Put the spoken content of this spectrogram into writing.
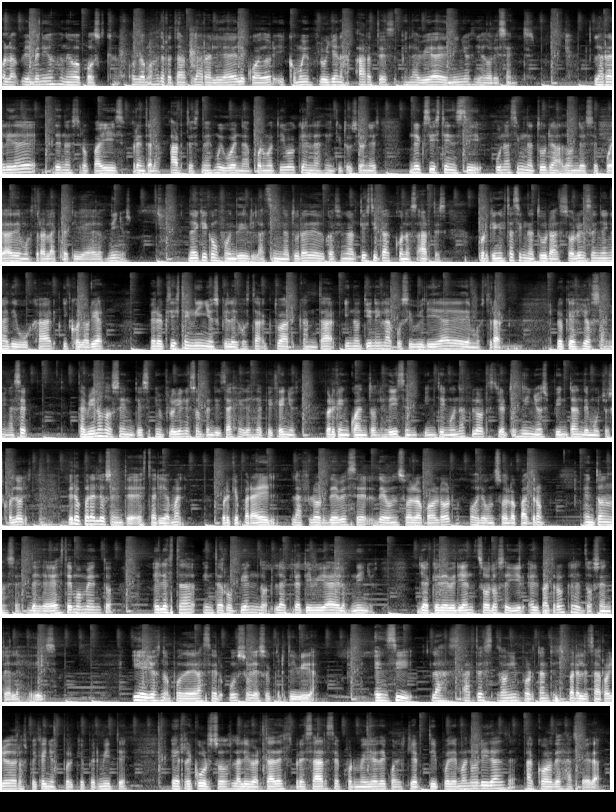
Hola, bienvenidos a un nuevo podcast. Hoy vamos a tratar la realidad del Ecuador y cómo influyen las artes en la vida de niños y adolescentes. La realidad de nuestro país frente a las artes no es muy buena por motivo que en las instituciones no existe en sí una asignatura donde se pueda demostrar la creatividad de los niños. No hay que confundir la asignatura de educación artística con las artes, porque en esta asignatura solo enseñan a dibujar y colorear, pero existen niños que les gusta actuar, cantar y no tienen la posibilidad de demostrar lo que ellos saben hacer. También los docentes influyen en su aprendizaje desde pequeños, porque en cuanto les dicen pinten una flor, ciertos niños pintan de muchos colores, pero para el docente estaría mal, porque para él la flor debe ser de un solo color o de un solo patrón. Entonces, desde este momento, él está interrumpiendo la creatividad de los niños, ya que deberían solo seguir el patrón que el docente les dice y ellos no poder hacer uso de su creatividad. En sí, las artes son importantes para el desarrollo de los pequeños porque permite eh, recursos, la libertad de expresarse por medio de cualquier tipo de manualidad acordes a su edad.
